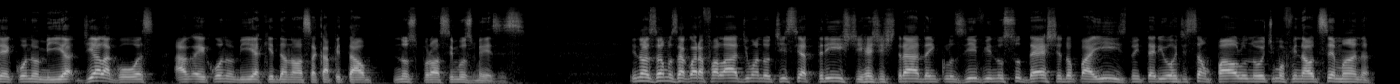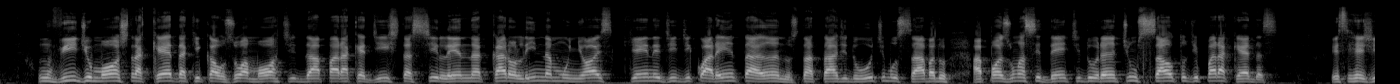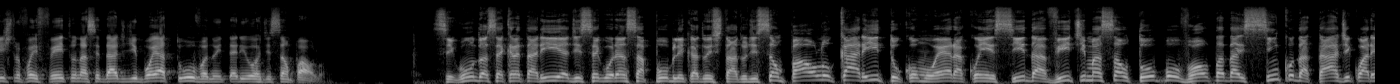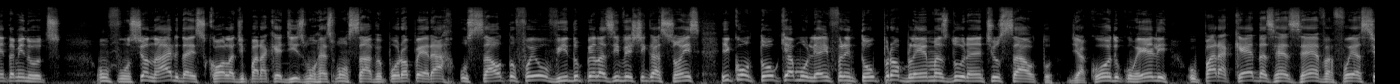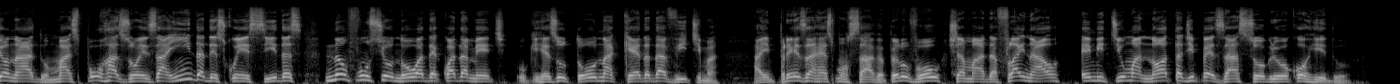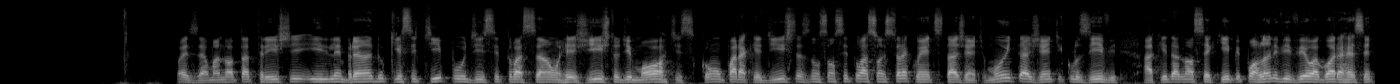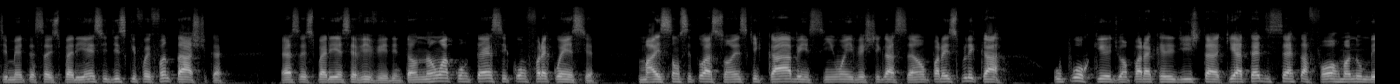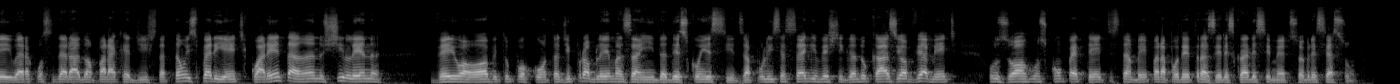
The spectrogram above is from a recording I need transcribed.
a economia de Alagoas, a economia aqui da nossa capital nos próximos meses. E nós vamos agora falar de uma notícia triste, registrada inclusive no sudeste do país, no interior de São Paulo, no último final de semana. Um vídeo mostra a queda que causou a morte da paraquedista chilena Carolina Munhoz Kennedy, de 40 anos, na tarde do último sábado, após um acidente durante um salto de paraquedas. Esse registro foi feito na cidade de Boiatuva, no interior de São Paulo. Segundo a Secretaria de Segurança Pública do Estado de São Paulo, Carito, como era conhecida, a vítima saltou por volta das 5 da tarde e 40 minutos. Um funcionário da escola de paraquedismo responsável por operar o salto foi ouvido pelas investigações e contou que a mulher enfrentou problemas durante o salto. De acordo com ele, o paraquedas reserva foi acionado, mas por razões ainda desconhecidas não funcionou adequadamente, o que resultou na queda da vítima. A empresa responsável pelo voo, chamada FlyNow, emitiu uma nota de pesar sobre o ocorrido. Pois é, uma nota triste e lembrando que esse tipo de situação, registro de mortes com paraquedistas, não são situações frequentes, tá, gente? Muita gente, inclusive aqui da nossa equipe, Porlane viveu agora recentemente essa experiência e disse que foi fantástica essa experiência vivida. Então, não acontece com frequência, mas são situações que cabem sim uma investigação para explicar o porquê de uma paraquedista que até de certa forma no meio era considerada uma paraquedista tão experiente, 40 anos, chilena, veio a óbito por conta de problemas ainda desconhecidos. A polícia segue investigando o caso e, obviamente, os órgãos competentes também para poder trazer esclarecimentos sobre esse assunto.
